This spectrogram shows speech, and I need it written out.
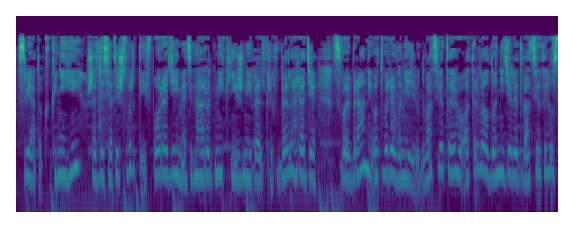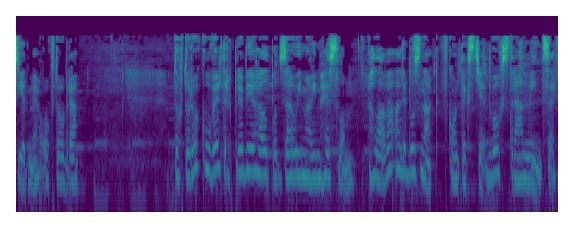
Sviatok knihy, 64. v poradí Medzinárodný knižný veľtrh v Belehrade, svoje brány otvoril v nedeľu 20. a trval do nedele 27. októbra. Tohto roku veľtrh prebiehal pod zaujímavým heslom Hlava alebo znak v kontexte dvoch strán mince.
